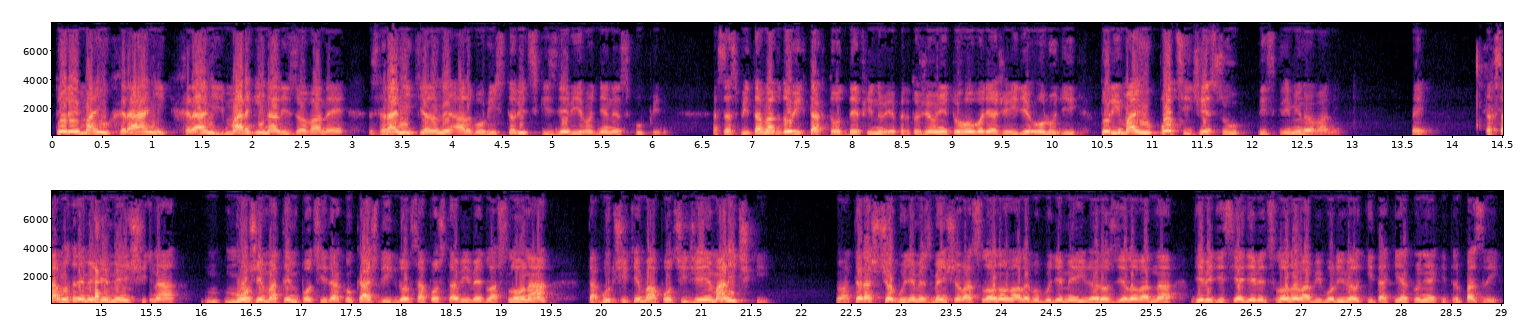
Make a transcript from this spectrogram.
ktoré majú chrániť, chrániť marginalizované, zraniteľné alebo historicky znevýhodnené skupiny. Ja sa spýtam, a kto ich takto definuje? Pretože oni tu hovoria, že ide o ľudí, ktorí majú pocit, že sú diskriminovaní. Hej? Tak samozrejme, tak... že menšina môže mať ten pocit, ako každý, kto sa postaví vedľa slona, tak určite má pocit, že je maličký. No a teraz čo, budeme zmenšovať slonov, alebo budeme ich rozdielovať na 99 slonov, aby boli veľkí takí ako nejaký trpazlík?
